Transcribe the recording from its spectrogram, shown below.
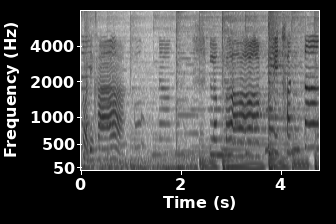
สวัสดีค่ะลำบากไม่ทันตั้ง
